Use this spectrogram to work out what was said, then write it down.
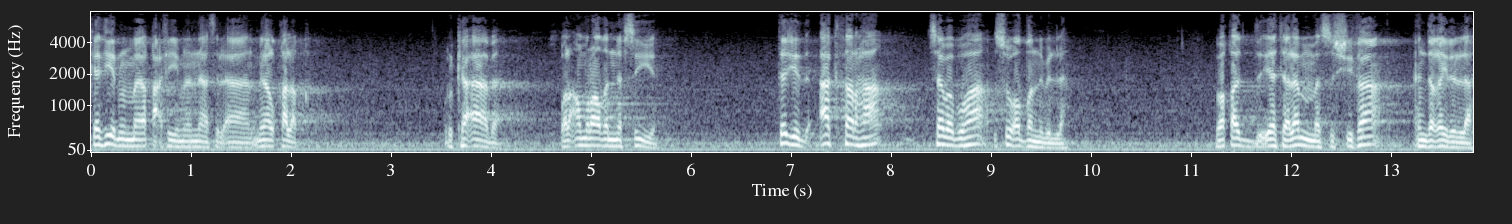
كثير مما يقع فيه من الناس الآن من القلق والكآبة والأمراض النفسية. تجد أكثرها سببها سوء الظن بالله. وقد يتلمس الشفاء عند غير الله.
